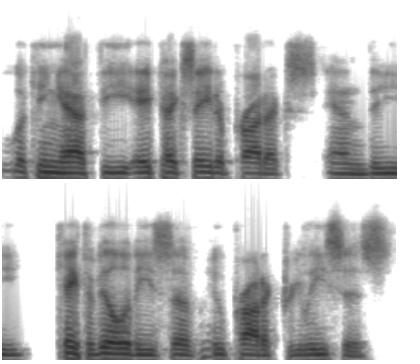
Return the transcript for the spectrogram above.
looking at the Apex Ada products and the capabilities of new product releases.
